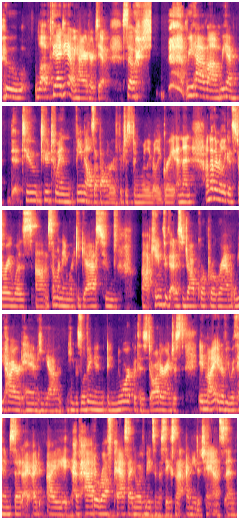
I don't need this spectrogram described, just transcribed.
who loved the idea and we hired her too. So we have um, we have two two twin females up on the roof, which has been really really great. And then another really good story was um, someone named Ricky Gass who uh, came through the Edison Job Corps program. We hired him. He um, he was living in, in Newark with his daughter, and just in my interview with him, said, I, I, I have had a rough past. I know I've made some mistakes, and I, I, need a chance." And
